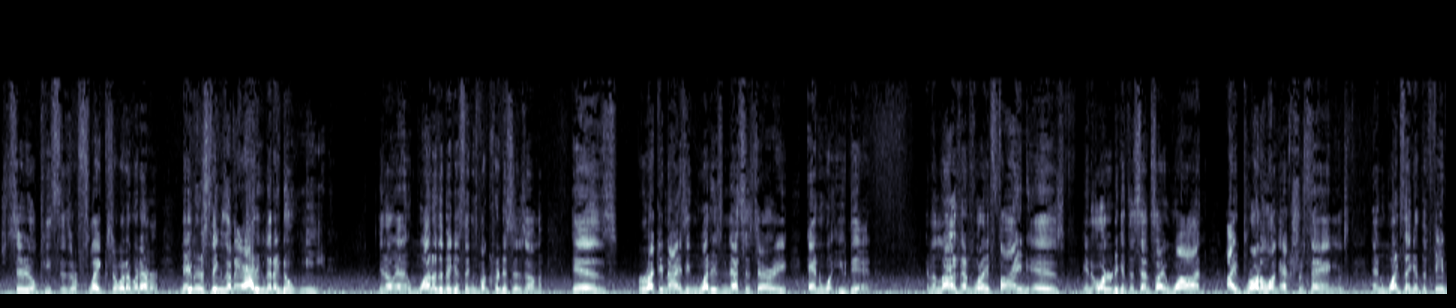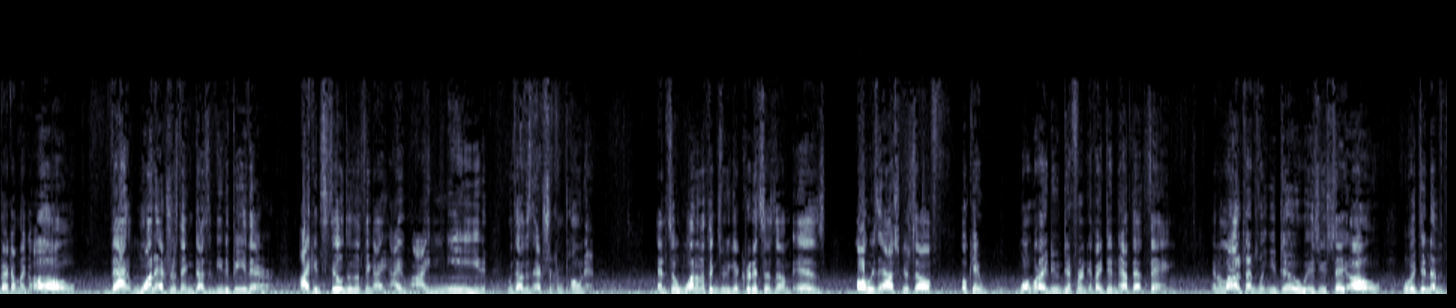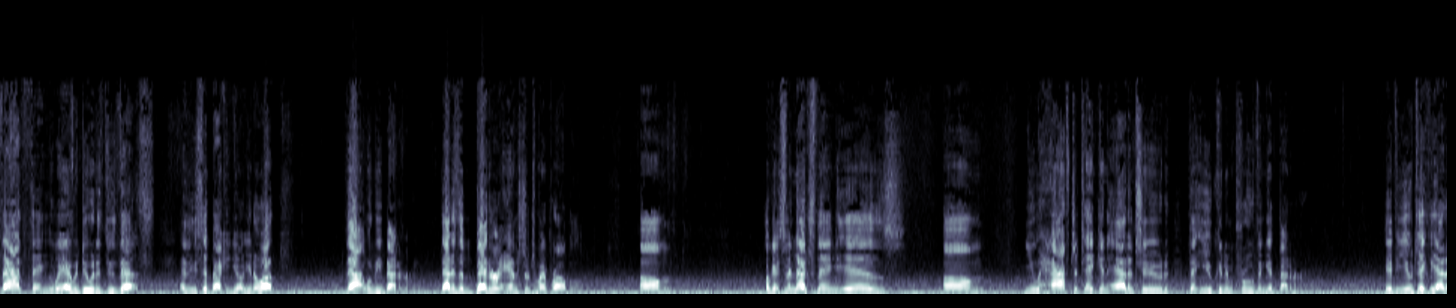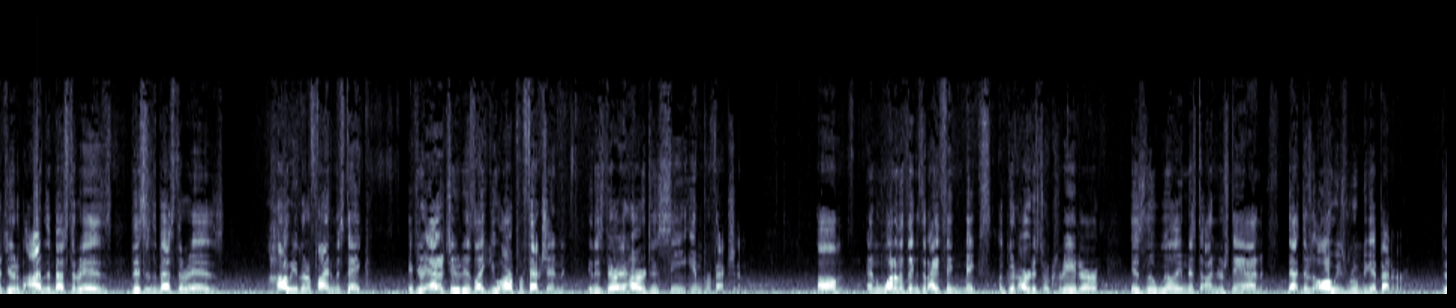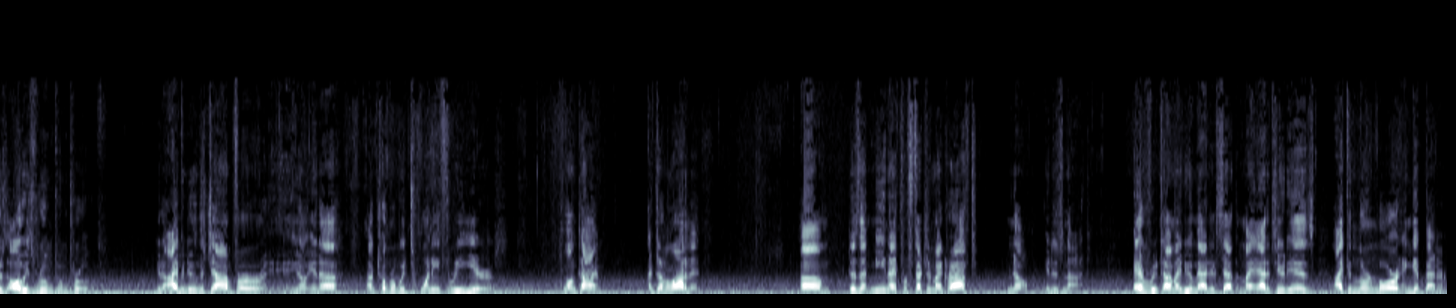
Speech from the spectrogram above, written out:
cereal pieces or flakes or whatever. Maybe there's things I'm adding that I don't need. You know, and one of the biggest things about criticism is recognizing what is necessary and what you did. And a lot of times, what I find is in order to get the sense I want, I brought along extra things. And once I get the feedback, I'm like, oh, that one extra thing doesn't need to be there. I can still do the thing I, I, I need without this extra component. And so, one of the things when you get criticism is always ask yourself, okay, what would I do different if I didn't have that thing? And a lot of times, what you do is you say, oh, well, if I didn't have that thing, the way I would do it is do this. And then you sit back and go, you know what? That would be better. That is a better answer to my problem. Um, okay, so the next thing is um, you have to take an attitude that you can improve and get better. If you take the attitude of, I'm the best there is, this is the best there is, how are you going to find a mistake? If your attitude is like you are perfection, it is very hard to see imperfection. Um, and one of the things that I think makes a good artist or creator is the willingness to understand that there's always room to get better. There's always room to improve. You know, I've been doing this job for, you know, in uh, October will be 23 years. It's a long time. I've done a lot of it. Um, does that mean I perfected my craft? No, it is not. Every time I do a magic set, my attitude is I can learn more and get better.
